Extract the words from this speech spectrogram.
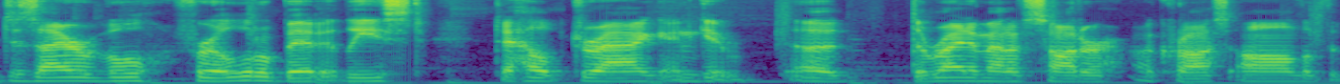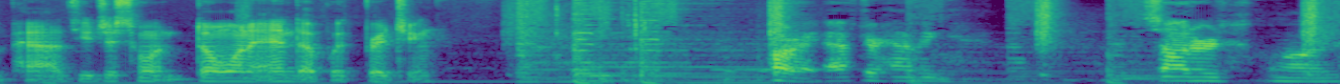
desirable for a little bit at least to help drag and get uh, the right amount of solder across all of the pads. You just want, don't want to end up with bridging. Alright, after having soldered on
